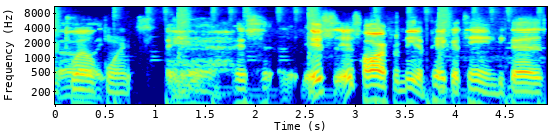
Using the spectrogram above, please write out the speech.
Or Uh, Twelve points. Yeah, it's it's it's hard for me to pick a team because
